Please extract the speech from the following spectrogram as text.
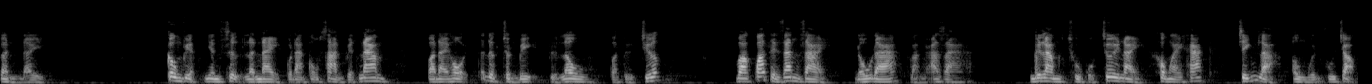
gần đây. Công việc nhân sự lần này của Đảng Cộng sản Việt Nam và đại hội đã được chuẩn bị từ lâu và từ trước. Và qua thời gian dài, đấu đá và ngã giá, người làm chủ cuộc chơi này không ai khác chính là ông Nguyễn Phú Trọng.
